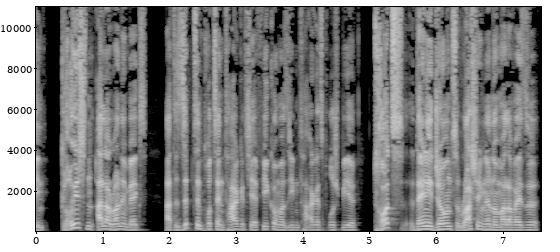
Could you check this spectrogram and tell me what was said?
den größten aller Running Backs. hatte 17% Target Share, 4,7 Targets pro Spiel. Trotz Daniel Jones Rushing, ne, normalerweise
